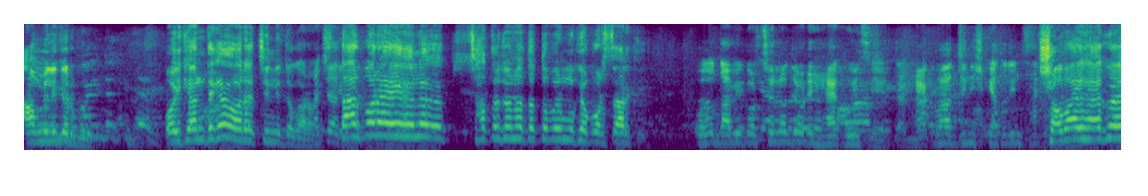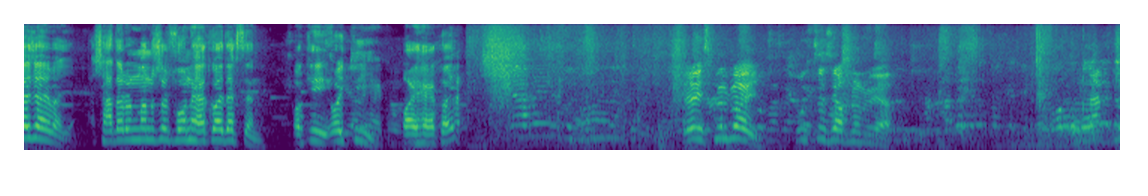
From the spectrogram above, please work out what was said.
আওয়ামী লীগের গ্রুপ। ওইখান থেকে ওরা চিহ্নিত করা তারপরে এই হলো ছাত্র জনতা তোপের মুখে পড়ছে আর কি। দাবি করছিল হ্যাক সবাই হ্যাক হয়ে যায় ভাই। সাধারণ মানুষের ফোন হ্যাক হয় দেখছেন? ও কি ওই কি? ওই হ্যাক হয়। এই আপনার তো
